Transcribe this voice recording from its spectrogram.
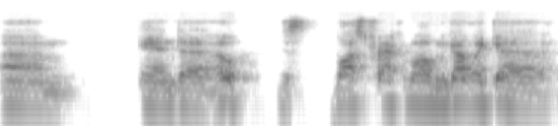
Um, and oh, just lost track of all. We got like a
